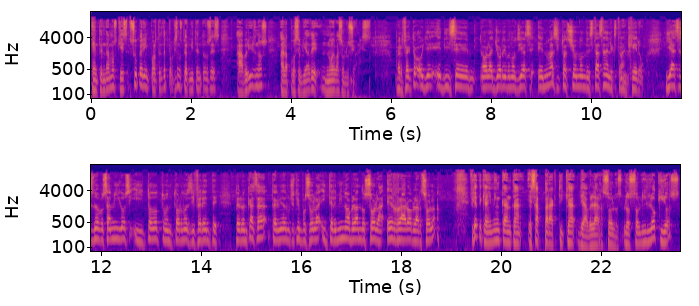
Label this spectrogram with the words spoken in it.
entendamos que es súper importante porque eso nos permite entonces abrirnos a la posibilidad de nuevas soluciones. Perfecto. Oye, eh, dice, hola Jordi, buenos días. En una situación donde estás en el extranjero y haces nuevos amigos y todo tu entorno es diferente, pero en casa terminas mucho tiempo sola y termino hablando sola, ¿es raro hablar sola? Fíjate que a mí me encanta esa práctica de hablar solos. Los soliloquios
